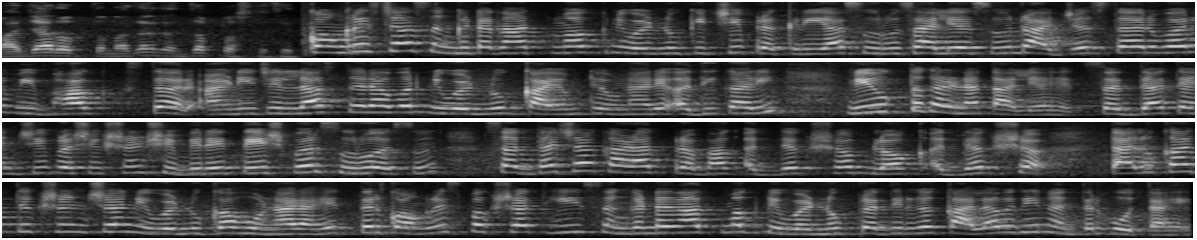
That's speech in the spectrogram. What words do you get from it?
माझ्या आरोप करण्याचा त्यांचा प्रश्नच आहे. काँग्रेसच्या संघटनात्मक निवडणुकीची प्रक्रिया सुरू झाली असून राज्यस्तरावर विभाग स्तर आणि जिल्हा स्तरावर निवडणूक कायम ठेवणारे अधिकारी नियुक्त करण्यात आले आहेत. सध्या त्यांची प्रशिक्षण शिबिरे देशभर सुरू असून सध्याच्या काळात प्रभाग अध्यक्ष ब्लॉक अध्यक्ष तालुका अध्यक्षांच्या निवडणुका होणार आहेत. तर काँग्रेस पक्षात ही संघटनात्मक निवडणूक प्रदीर्घ कालावधीनंतर होत आहे.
